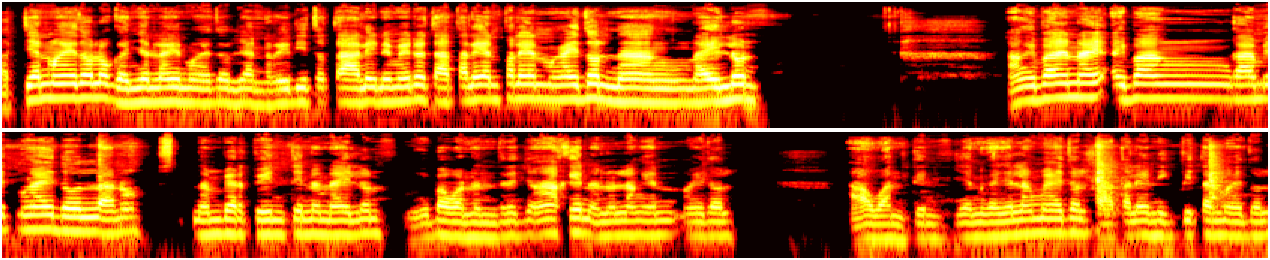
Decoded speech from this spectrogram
At yan mga idol, oh, ganyan lang yan mga idol. Yan, ready to tali na mga. Tatalian pala yan mga idol ng nylon. Ang iba na ibang gamit mga idol, ano, number 20 na nylon. Yung iba 100. Yung akin, ano lang yan mga idol. Ah, 110. Yan, ganyan lang mga idol. Tatalian, higpitan mga idol.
